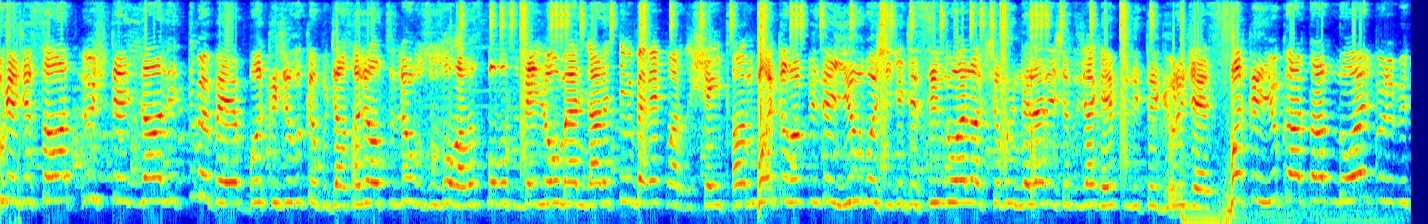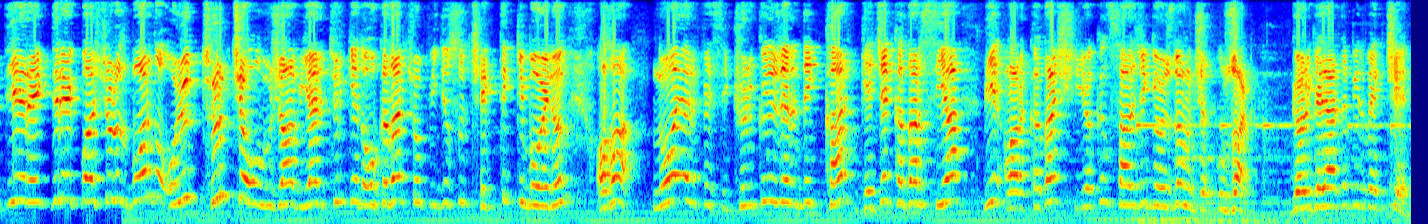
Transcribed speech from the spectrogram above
Bu gece saat 3'te lanetli bebeğe bakıcılık yapacağız. Hani hatırlıyor musunuz o anası babası belli olmayan lanetli bir bebek vardı şeytan. Bakalım bize yılbaşı gecesi Noel akşamı neler yaşatacak hep birlikte göreceğiz. Bakın yukarıdan Noel bölümü diyerek direkt başlıyoruz. Bu arada oyun Türkçe olmuş abi. Yani Türkiye'de o kadar çok videosunu çektik ki bu oyunun. Aha Noel elfesi kürkün üzerindeki kar gece kadar siyah bir arkadaş yakın sadece gözden uzak. Gölgelerde bir bekçi.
